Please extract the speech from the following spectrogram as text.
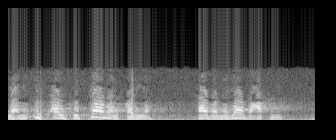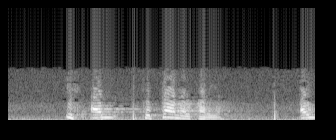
يعني اسأل سكان القرية هذا مجاز عقلي. اسأل سكان القرية. أي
